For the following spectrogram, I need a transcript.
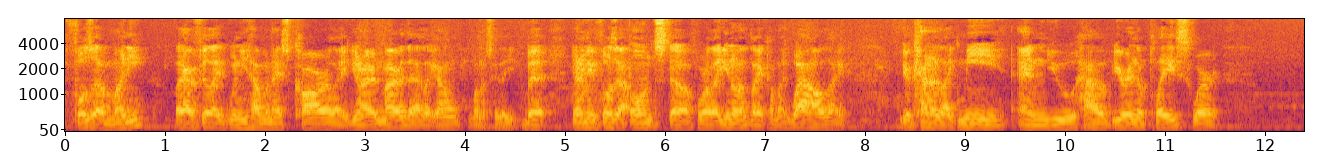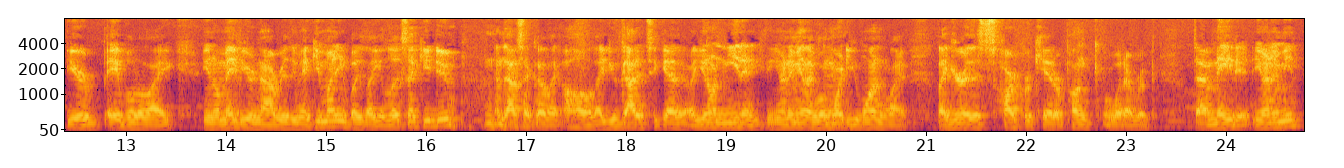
fools have money. Like I feel like when you have a nice car, like you know, I admire that. Like I don't want to say that, but you know what I mean. Fools that own stuff, or like you know, like I'm like wow, like you're kind of like me, and you have you're in the place where you're able to like you know maybe you're not really making money, but like it looks like you do, and mm-hmm. that's like a like oh like you got it together. Like you don't need anything. You know what I mean? Like what more do you want in life? Like you're this hardcore kid or punk or whatever that made it. You know what I mean?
